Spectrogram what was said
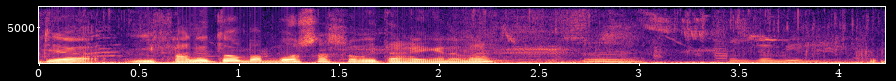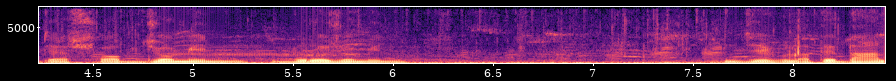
এটা ই ফানি তো বর্ষার সময় থাকে কেন না? এটা সব জমিন বুড়ো জমিন যেগুলাতে ধান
